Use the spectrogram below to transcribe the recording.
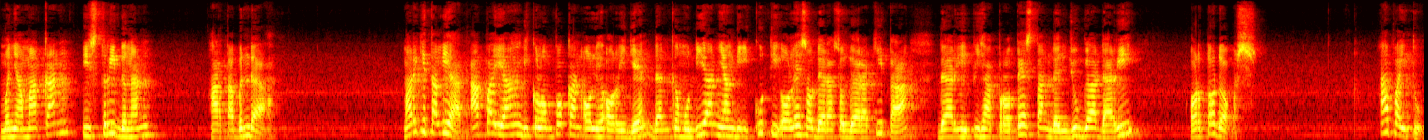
Menyamakan istri dengan harta benda Mari kita lihat apa yang dikelompokkan oleh Origen dan kemudian yang diikuti oleh saudara-saudara kita dari pihak Protestan dan juga dari Ortodoks. Apa itu?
